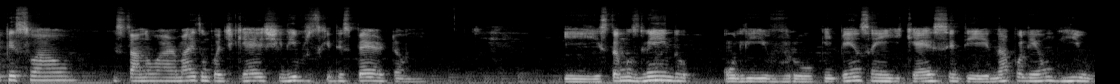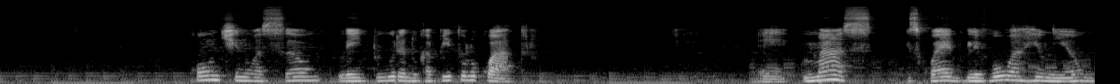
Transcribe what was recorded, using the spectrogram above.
pessoal! Está no ar mais um podcast Livros que Despertam. E estamos lendo o livro Quem Pensa Enriquece de Napoleão Hill. Continuação, leitura do capítulo 4. É, mas Squab levou à reunião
